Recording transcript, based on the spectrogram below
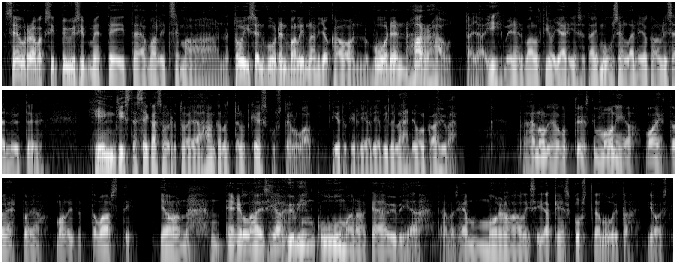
Seuraavaksi pyysimme teitä valitsemaan toisen vuoden valinnan, joka on vuoden harhauttaja, ihminen, valtio, järjestö tai muu sellainen, joka on lisännyt henkistä sekasortoa ja hankaloittanut keskustelua. Tietokirjailija Ville Lähde, olkaa hyvä. Tähän olisi ollut tietysti monia vaihtoehtoja valitettavasti. Ja on erilaisia hyvin kuumana käyviä tämmöisiä moraalisia keskusteluita, joista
